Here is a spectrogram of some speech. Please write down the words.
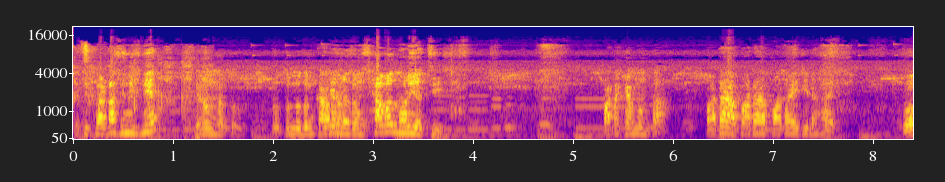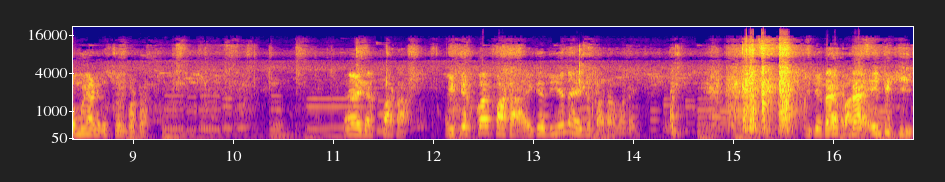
তুই পাটা চিনিস নে? সেরকম না তো? নতুন নতুন কাজ ছাগল ধরে যাচ্ছিস। পাটা কেমন তা? পাটা পাটা পাটা এটি না হয়। তো মুই আনি দিচ্ছি পাটা। এই দেখ পাটা। এইটা কয় পাটা? এইটা দিয়ে না এই যে পাটা মারাই। তা- এইটা কি?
